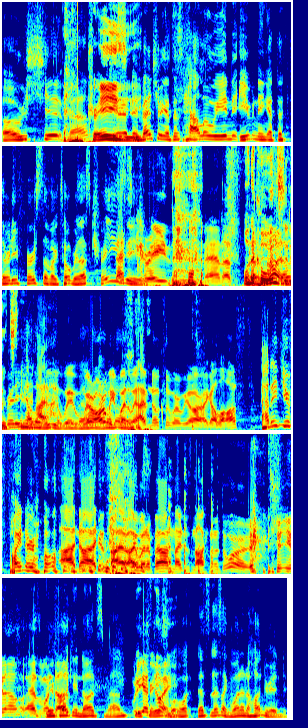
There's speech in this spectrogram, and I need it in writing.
Oh shit, man! Crazy. You're adventuring at this Halloween evening at the 31st of October. That's crazy. That's crazy, man. That's What a that's I'm not nuts. coincidence, celebrating dude. Halloween. I, where, man. where are don't we, by the way? I have no clue where we are. I got lost. How did you find our home? Uh, no, I just I, I went about and I just knocked on the door, you know, as one You're does. fucking nuts, man. What are you guys crazy. doing? What, what, that's that's like one in a hundred.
